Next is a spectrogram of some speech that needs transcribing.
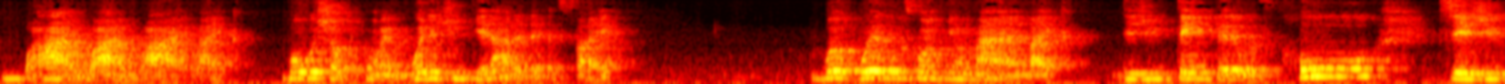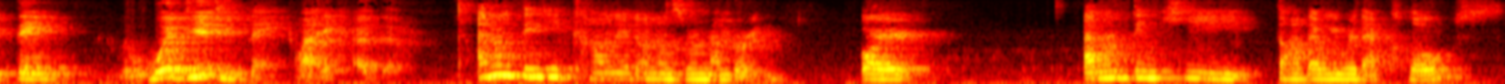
why, why, why? Like, what was your point? What did you get out of this? Like, what what was going through your mind? Like, did you think that it was cool? Did you think? What did you think? Like, uh, I don't think he counted on us remembering, or I don't think he thought that we were that close,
